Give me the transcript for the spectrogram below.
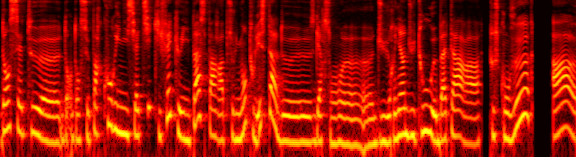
dans, cette, euh, dans, ce parcours initiatique qui fait qu'il passe par absolument tous les stades, ce garçon, du rien du tout bâtard à tout ce qu'on veut, à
